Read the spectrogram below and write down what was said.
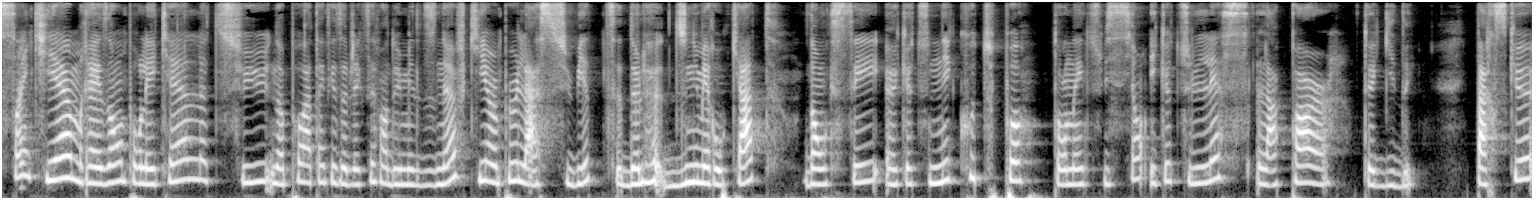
Cinquième raison pour laquelle tu n'as pas atteint tes objectifs en 2019, qui est un peu la suite du numéro 4. Donc, c'est euh, que tu n'écoutes pas ton intuition et que tu laisses la peur te guider. Parce que,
